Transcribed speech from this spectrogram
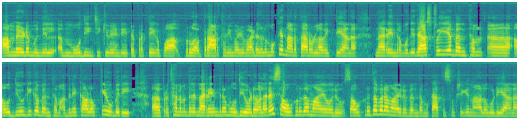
അമ്മയുടെ മുന്നിൽ മോദിജിക്ക് വേണ്ടിയിട്ട് പ്രത്യേക പ്രാർത്ഥന പ്ര- പ്രാർത്ഥനയും വഴിപാടുകളും ഒക്കെ നടത്താറുള്ള വ്യക്തിയാണ് നരേന്ദ്രമോദി. രാഷ്ട്രീയ ബന്ധം ഔദ്യോഗിക ബന്ധം അതിനേക്കാളൊക്കെ ഉപരി പ്രധാനമന്ത്രി നരേന്ദ്രമോദിയോട് വളരെ സൗഹൃദമായ ഒരു സൗഹൃദപരമായ ഒരു ബന്ധം കാത്തുസൂക്ഷിക്കുന്ന ആളുകൂടിയാണ്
